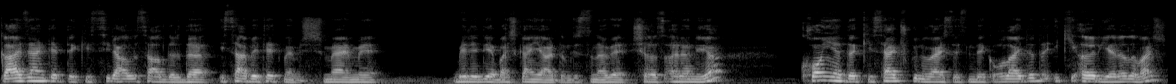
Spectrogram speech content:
Gaziantep'teki silahlı saldırıda isabet etmemiş mermi belediye başkan yardımcısına ve şahıs aranıyor. Konya'daki Selçuk Üniversitesi'ndeki olayda da iki ağır yaralı var.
